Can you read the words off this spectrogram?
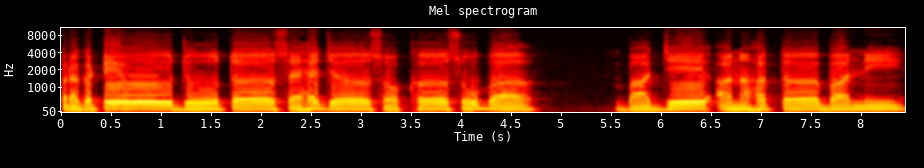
ਪ੍ਰਗਟਿਓ ਜੋਤ ਸਹਿਜ ਸੁਖ ਸੋਭਾ, ਬਾਜੇ ਅਨਹਤ ਬਾਨੀ।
